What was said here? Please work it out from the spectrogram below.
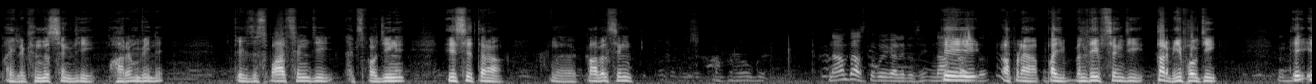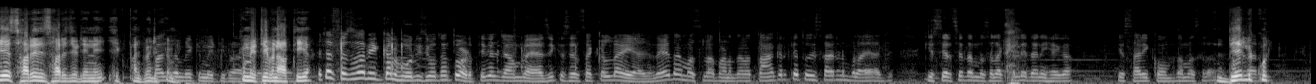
ਭਾਈ ਲਖਵਿੰਦਰ ਸਿੰਘ ਜੀ ਹਾਰਮ ਵੀ ਨੇ ਤੇ ਜਸਪਾਲ ਸਿੰਘ ਜੀ ਐਕਸਪੋਜੀ ਨੇ। ਇਸੇ ਤਰ੍ਹਾਂ ਕਾਬਲ ਸਿੰਘ। ਨਾਮ ਦੱਸ ਦਿਓ ਕੋਈ ਗੱਲ ਨਹੀਂ ਤੁਸੀਂ ਨਾਮ ਦੱਸ ਤੇ ਦਿਓ। ਆਪਣਾ ਭਾਈ ਬਲਦੇਵ ਸਿੰਘ ਜੀ ਧਰਮੀ ਫੌਜੀ। ਤੇ ਇਹ ਸਾਰੇ ਦੇ ਸਾਰੇ ਜਿਹੜੇ ਨੇ ਇੱਕ ਪੰਜ ਪੰਜ ਮੈਂਬਰੀ ਕਮੇਟੀ ਬਣਾ ਕਮੇਟੀ ਬਣਾਤੀ ਆ। ਅੱਛਾ ਸਰਸਾ ਸਾਹਿਬ ਇੱਕ ਗੱਲ ਹੋਰ ਵੀ ਸੀ ਉਦੋਂ ਤੁਹਾਡੇ ਤੇ ਵੀ ਇਲਜ਼ਾਮ ਲਾਇਆ ਸੀ ਕਿ ਸਿਰਸਾ ਇਕੱਲਾ ਹੀ ਆ ਜਾਂਦਾ ਇਹਦਾ ਮਸਲਾ ਬਣਦਾ ਵਾ। ਤਾਂ ਕਰਕੇ ਤੁਸੀਂ ਸਾਰਿਆਂ ਨੂੰ ਬੁਲਾਇਆ ਅੱਜ ਕਿ ਸਿਰਸੇ ਦਾ ਮਸਲਾ ਇਕੱਲੇ ਦਾ ਨਹੀਂ ਹੈਗਾ ਇਹ ਸਾਰੀ ਕੌਮ ਦਾ ਮਸਲਾ। ਬਿਲਕੁਲ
